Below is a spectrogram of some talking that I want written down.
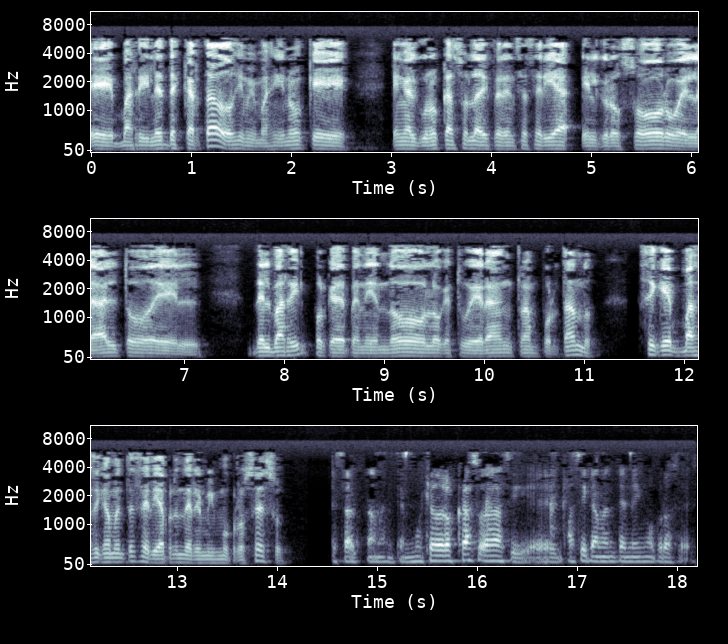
eh, barriles descartados y me imagino que en algunos casos la diferencia sería el grosor o el alto del, del barril porque dependiendo lo que estuvieran transportando. Así que básicamente sería aprender el mismo proceso. Exactamente, en muchos de los casos es así, es básicamente el mismo proceso.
